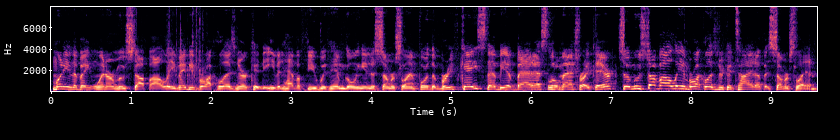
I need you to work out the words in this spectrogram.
Money in the Bank winner Mustafa Ali. Maybe Brock Lesnar could even have a feud with him going into SummerSlam for the briefcase. That'd be a badass little match right there. So Mustafa Ali and Brock Lesnar could tie it up at SummerSlam.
